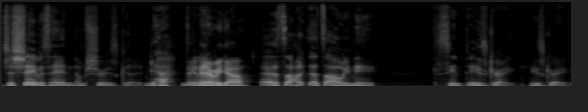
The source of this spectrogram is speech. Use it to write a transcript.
but just shave his head, and I'm sure he's good. Yeah, You there we go. Yeah, that's all. That's all we need. 'Cause he he's great. He's great.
